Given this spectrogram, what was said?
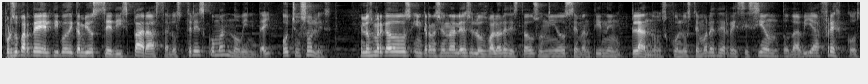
Por su parte, el tipo de cambio se dispara hasta los 3,98 soles, en los mercados internacionales los valores de Estados Unidos se mantienen planos, con los temores de recesión todavía frescos,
